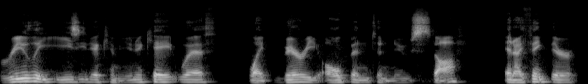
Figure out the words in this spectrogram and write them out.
really easy to communicate with, like very open to new stuff. And I think they're,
